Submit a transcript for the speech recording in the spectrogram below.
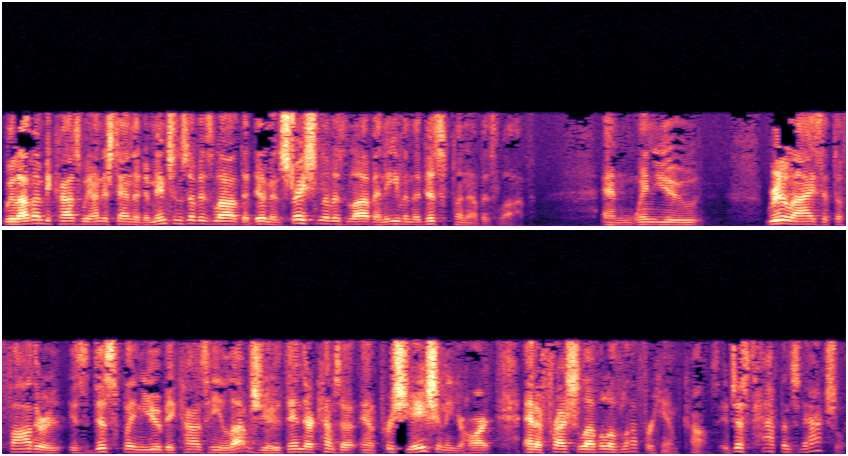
We love Him because we understand the dimensions of His love, the demonstration of His love, and even the discipline of His love. And when you realize that the Father is disciplining you because He loves you, then there comes a, an appreciation in your heart and a fresh level of love for Him comes. It just happens naturally.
